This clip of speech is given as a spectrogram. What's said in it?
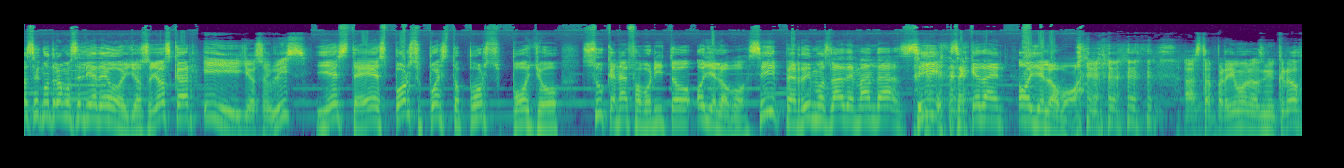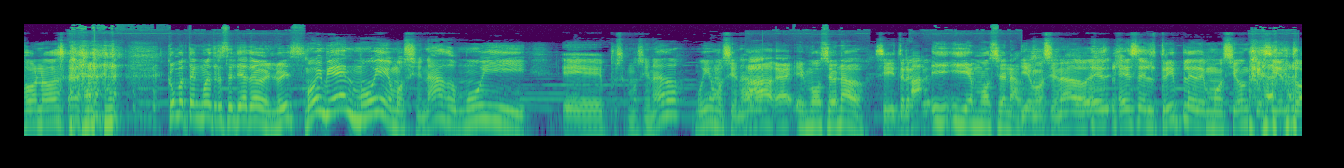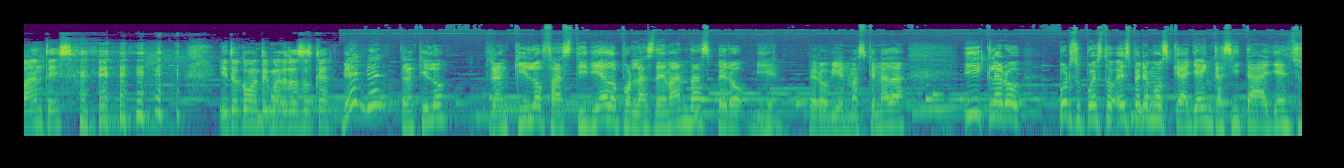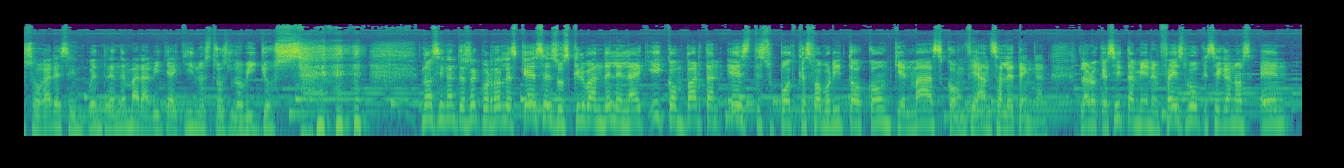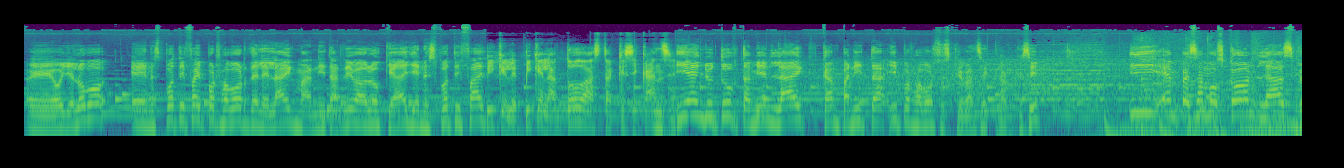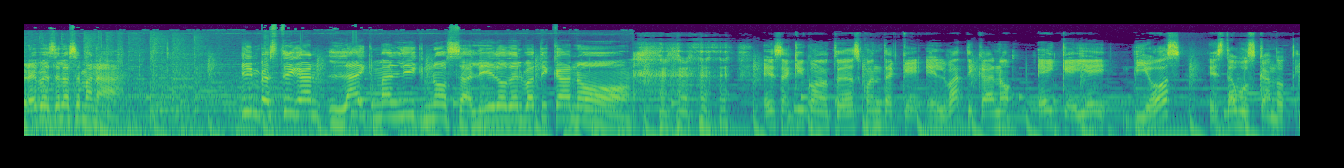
Lobo, ¿cómo nos encontramos el día de hoy? Yo soy Oscar. Y yo soy Luis. Y este es, por supuesto, por su pollo, su canal favorito, Oye Lobo. Sí, perdimos la demanda, sí, se queda en Oye Lobo. Hasta perdimos los micrófonos. ¿Cómo te encuentras el día de hoy, Luis? Muy bien, muy emocionado, muy... Eh, pues emocionado, muy emocionado. Ah, eh, emocionado. Sí, Ah, y, y emocionado. y emocionado. Es, es el triple de emoción que siento antes. ¿Y tú cómo te encuentras, Oscar? Bien, bien, tranquilo. Tranquilo, fastidiado por las demandas, pero bien, pero bien, más que nada. Y claro, por supuesto, esperemos que allá en casita, allá en sus hogares se encuentren de maravilla aquí nuestros lobillos. no sin antes recordarles que se suscriban, denle like y compartan este su podcast favorito con quien más confianza le tengan. Claro que sí, también en Facebook, síganos en eh, Oye Lobo, en Spotify, por favor, denle like, manita arriba o lo que hay en Spotify. Píquele, píquele a todo hasta que se canse. Y en YouTube también like, campanita y por favor suscríbanse, claro que sí. Y empezamos con las breves de la semana. Investigan like maligno salido del Vaticano. Es aquí cuando te das cuenta que el Vaticano, a.k.a. Dios, está buscándote.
